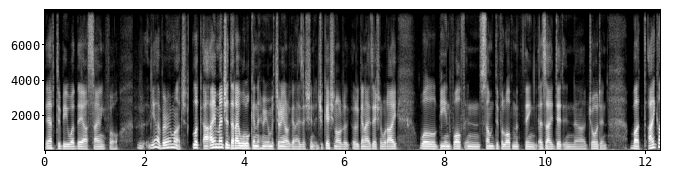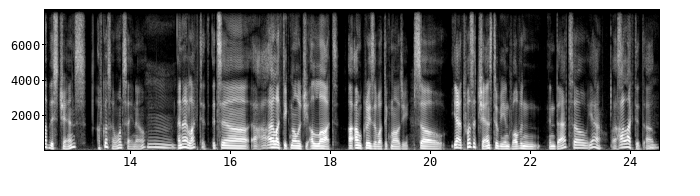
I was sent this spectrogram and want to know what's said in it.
They have to be what they are signing for. Yeah, very much. Look, I I imagine that I will work in a humanitarian organization, educational organization, where I will be involved in some development thing, as I did in uh, Jordan. But I got this chance. Of course, I won't say no Mm. and I liked it. It's uh, I like technology a lot. I'm crazy about technology. So yeah, it was a chance to be involved in in that. So yeah, I liked it. Uh, Mm.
